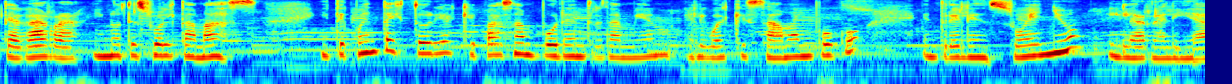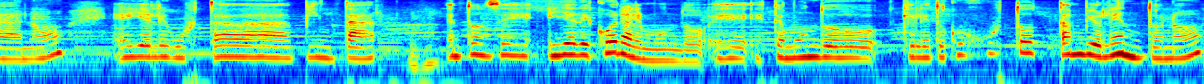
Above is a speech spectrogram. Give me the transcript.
te agarra y no te suelta más. Y te cuenta historias que pasan por entre también, al igual que Sama un poco, entre el ensueño y la realidad, ¿no? A ella le gustaba pintar, uh -huh. entonces ella decora el mundo, eh, este mundo que le tocó justo tan violento, ¿no?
